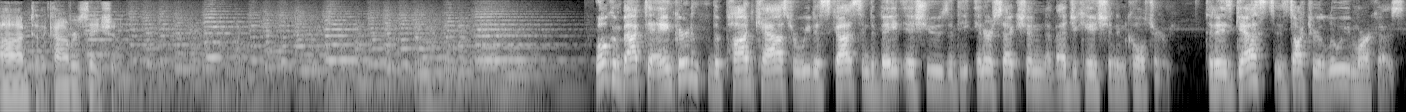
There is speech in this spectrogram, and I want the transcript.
on to the conversation. Welcome back to Anchored, the podcast where we discuss and debate issues at the intersection of education and culture. Today's guest is Dr. Louis Markos.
